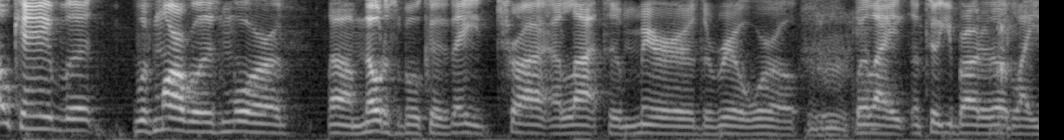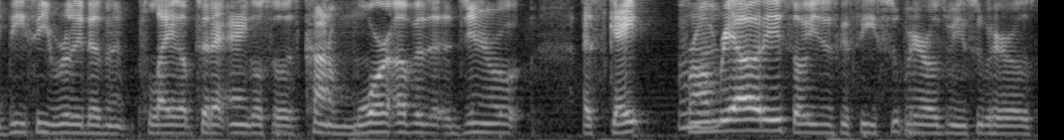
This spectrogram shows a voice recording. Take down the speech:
okay, but with Marvel, it's more um, noticeable because they try a lot to mirror the real world. But like until you brought it up, like DC really doesn't play up to that angle, so it's kind of more of a, a general escape from reality. So you just can see superheroes being superheroes,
